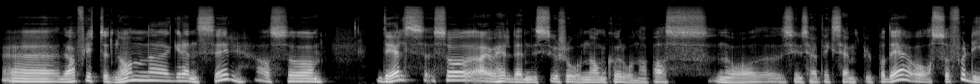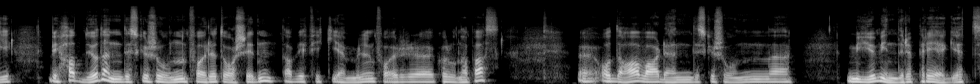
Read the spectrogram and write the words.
Eh, det har flyttet noen eh, grenser. altså Dels så er jo hele den diskusjonen om koronapass nå synes jeg er et eksempel på det, og også fordi vi hadde jo denne diskusjonen for et år siden, da vi fikk hjemmelen for eh, koronapass. Og da var den diskusjonen mye mindre preget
